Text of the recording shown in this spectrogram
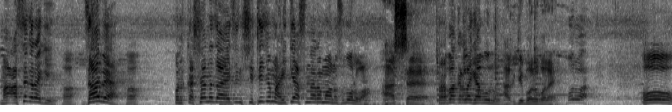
मग असं करा की हा. जाव्या. हा. पण कशानं जायचं सिटीची माहिती असणारा माणूस बोलवा. असं प्रभाकरला घ्या बोलून. अगदी बरोबर आहे. बोलवा. ओ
